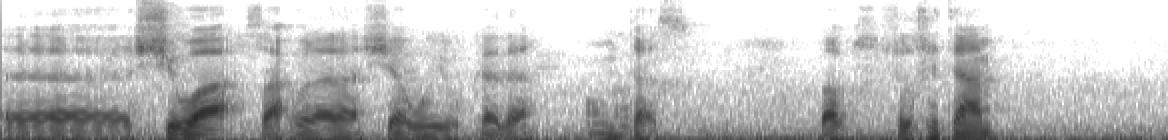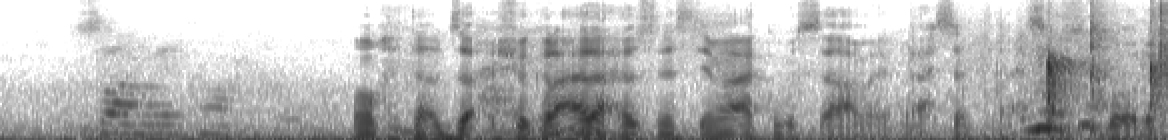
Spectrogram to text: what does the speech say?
آه، الشواء صح ولا لا؟ شوي وكذا. ممتاز. طبخ في الختام؟ السلام عليكم. والختام. شكرا على حسن استماعكم. والسلام عليكم. أحسنت. أحسنت. دورك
